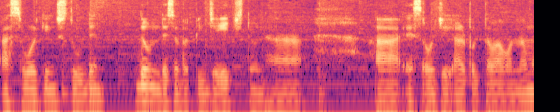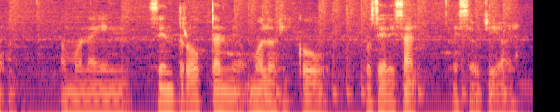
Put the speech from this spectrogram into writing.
as working student. Doon sa PGH doon ha uh, SOJR pagtawagon na mo. Amo na in Centro Ophthalmologico Jose Rizal SOJR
